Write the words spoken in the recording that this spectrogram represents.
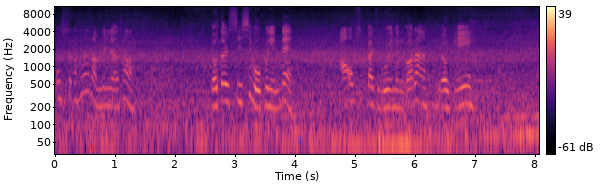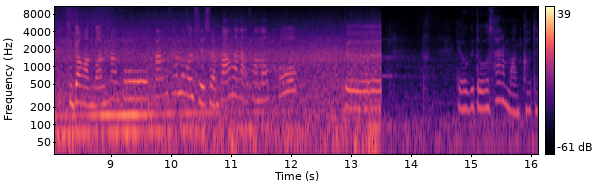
버스가 하나도 안 밀려서 8시 15분인데 9시까지 모이는 거라 여기 구경 한번 하고 빵 사 먹을 수 있으면 빵 하나 사 먹고 그 여기도 사람 많거든.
